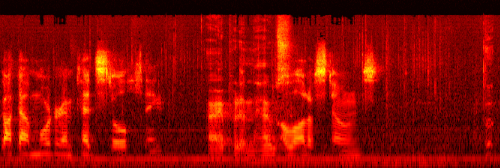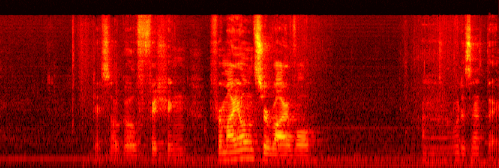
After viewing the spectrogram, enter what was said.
Got that mortar and pedestal thing. Alright, put it in the house. A lot of stones. Guess I'll go fishing for my own survival. Uh, what is that thing?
